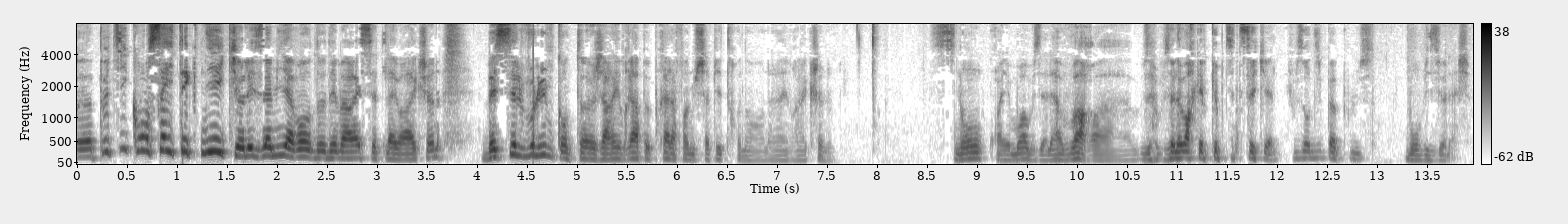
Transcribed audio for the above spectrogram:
Euh, petit conseil technique, les amis, avant de démarrer cette live reaction. Baissez le volume quand euh, j'arriverai à peu près à la fin du chapitre dans la live reaction. Sinon, croyez-moi, vous allez avoir, euh, quelques petites séquelles. Je vous en dis pas plus. Bon visionnage.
